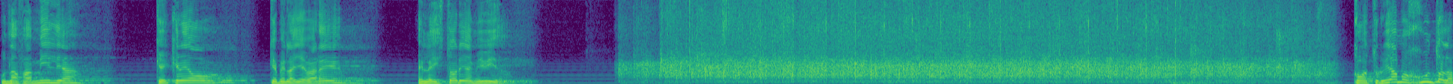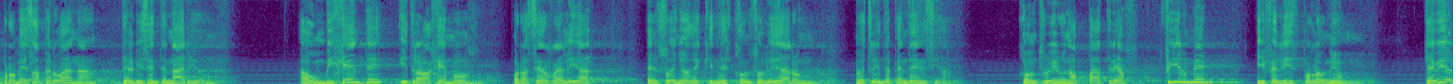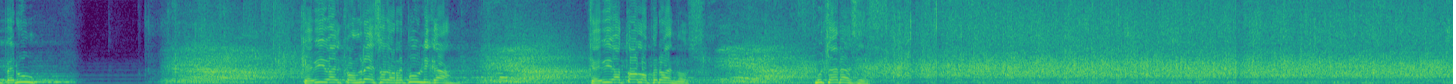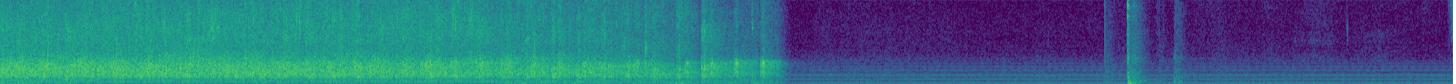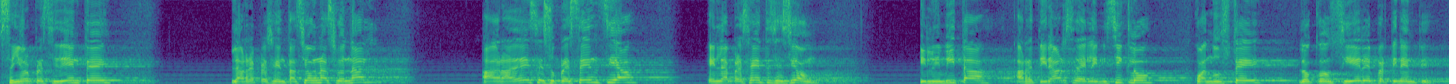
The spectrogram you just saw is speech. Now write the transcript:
una familia que creo que me la llevaré en la historia de mi vida. Construyamos juntos la promesa peruana del Bicentenario, aún vigente, y trabajemos por hacer realidad el sueño de quienes consolidaron nuestra independencia, construir una patria firme y feliz por la unión. Que viva el Perú, que viva el Congreso de la República, que viva todos los peruanos. Muchas gracias. Señor presidente, la representación nacional agradece su presencia en la presente sesión y lo invita a retirarse del hemiciclo cuando usted lo considere pertinente.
